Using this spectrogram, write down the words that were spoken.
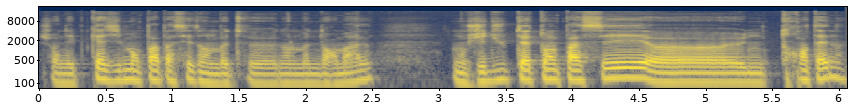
J'en ai quasiment pas passé dans le mode, dans le mode normal. Donc j'ai dû peut-être en passer une trentaine.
